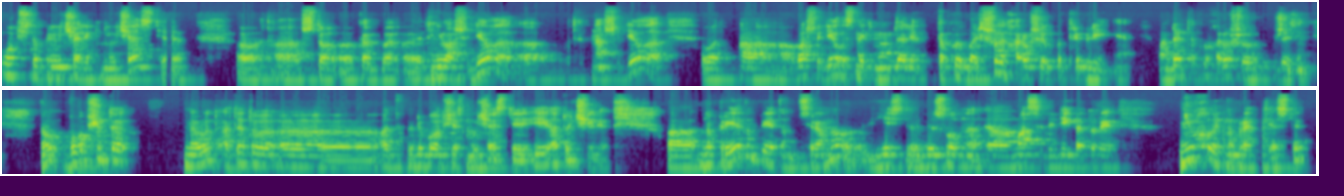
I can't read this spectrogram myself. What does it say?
общество приучали к неучастию, вот, а, что как бы это не ваше дело, вот это наше дело, вот, а ваше дело, смотрите, мы вам дали такое большое, хорошее потребление, вам дали такую хорошую жизнь. Ну, в общем-то, народ от этого, э, от любого общественного участия и отучили. А, но при этом, при этом все равно есть, безусловно, э, масса людей, которые не выходят на протесты, а,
